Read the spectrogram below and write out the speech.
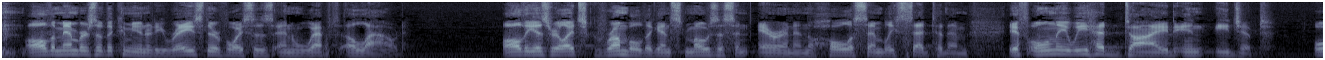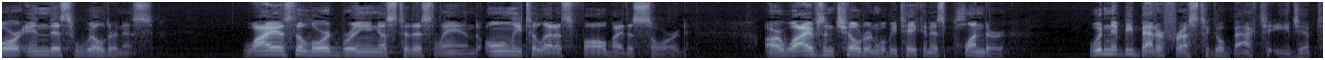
all the members of the community raised their voices and wept aloud. All the Israelites grumbled against Moses and Aaron, and the whole assembly said to them, If only we had died in Egypt or in this wilderness. Why is the Lord bringing us to this land only to let us fall by the sword? Our wives and children will be taken as plunder. Wouldn't it be better for us to go back to Egypt?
